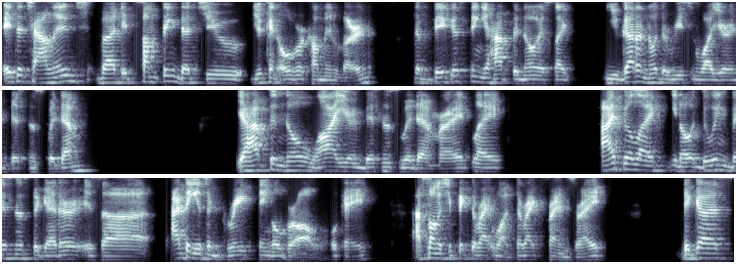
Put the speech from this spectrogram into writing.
it's a challenge, but it's something that you you can overcome and learn. The biggest thing you have to know is like you got to know the reason why you're in business with them. You have to know why you're in business with them, right? Like I feel like, you know, doing business together is a I think it's a great thing overall, okay? As long as you pick the right one, the right friends, right? Because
